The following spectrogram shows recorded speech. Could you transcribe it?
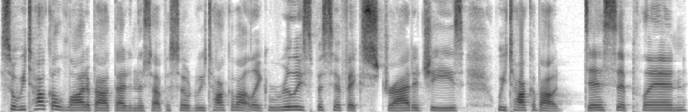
So, we talk a lot about that in this episode. We talk about like really specific strategies. We talk about discipline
